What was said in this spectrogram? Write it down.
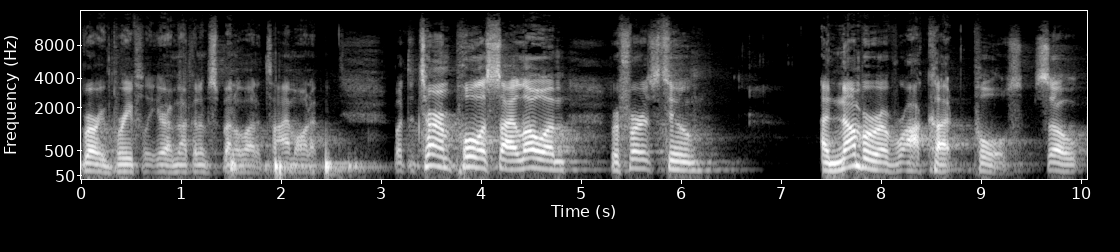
very briefly here. I'm not going to spend a lot of time on it. But the term pool of Siloam refers to a number of rock cut pools. So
